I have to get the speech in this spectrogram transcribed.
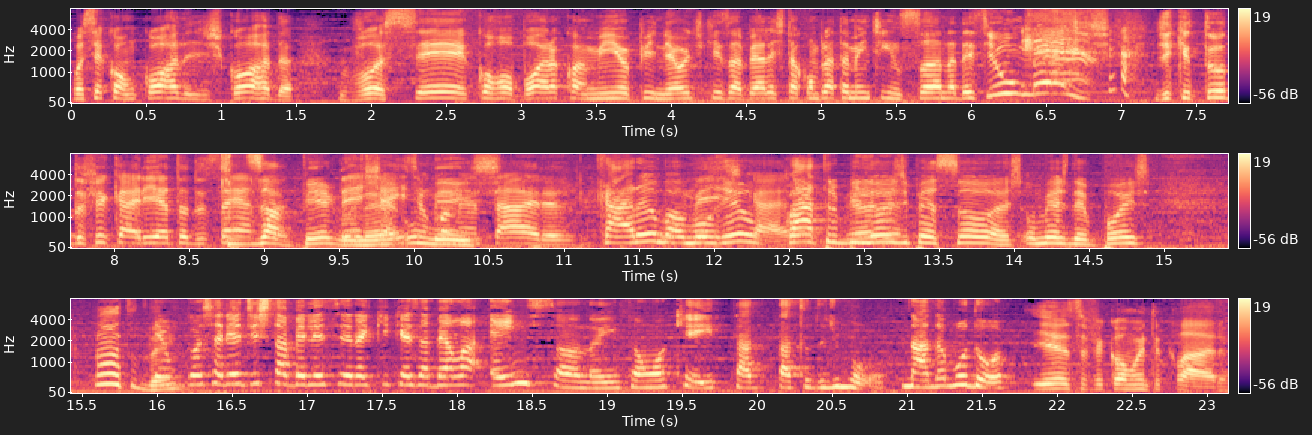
Você concorda, discorda? Você corrobora com a minha opinião de que Isabela está completamente insana desse um mês de que tudo ficaria tudo certo? desapego, Deixa né? aí Um seu mês. comentário. Caramba, Um mês, morreu cara. 4 Meu bilhões de pessoas um mês depois. Ah, tudo bem. Eu gostaria de estabelecer aqui que a Isabela é insana, então ok, tá, tá tudo de boa. Nada mudou. Isso ficou muito claro.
